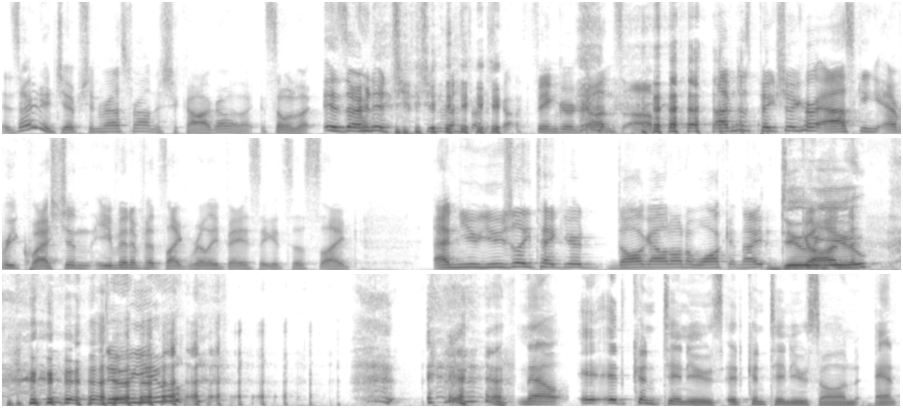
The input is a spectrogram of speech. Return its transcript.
"Is there an Egyptian restaurant in Chicago?" Like someone's like, "Is there an Egyptian restaurant?" in Chicago? Finger guns up. I'm just picturing her asking every question, even if it's like really basic. It's just like, and you usually take your dog out on a walk at night. Do Gun. you? Do you? now it, it continues it continues on and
